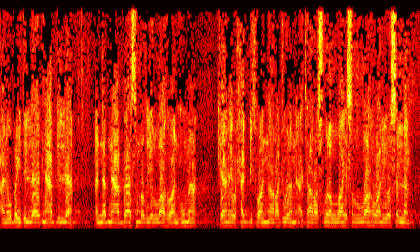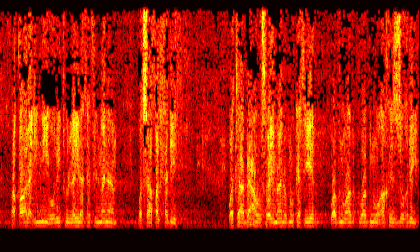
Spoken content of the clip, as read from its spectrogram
عن عبيد الله بن عبد الله أن ابن عباس رضي الله عنهما كان يحدث أن رجلا أتى رسول الله صلى الله عليه وسلم فقال إني أريت الليلة في المنام وساق الحديث. وتابعه سليمان بن كثير وابن, وابن أخي الزهري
